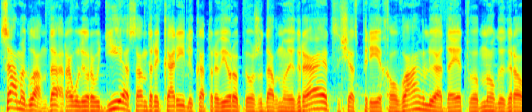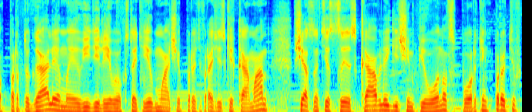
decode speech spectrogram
Самое главное, да, Рауль Руи Диас, Андрей Карилю, который в Европе уже давно играет, сейчас переехал в Англию, а до этого много играл в Португалии. Мы видели его, кстати, в матче против российских команд, в частности, ЦСКА в Лиге чемпионов, Спортинг против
